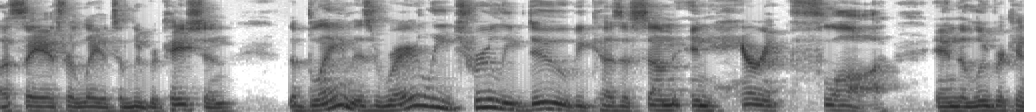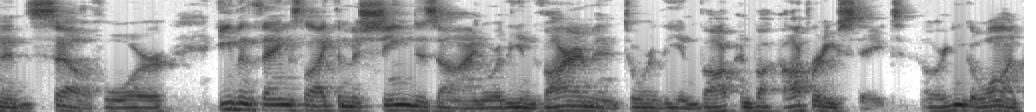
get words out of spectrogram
let's say it's related to lubrication, the blame is rarely truly due because of some inherent flaw in the lubricant itself or even things like the machine design or the environment or the operating state, or you can go on.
